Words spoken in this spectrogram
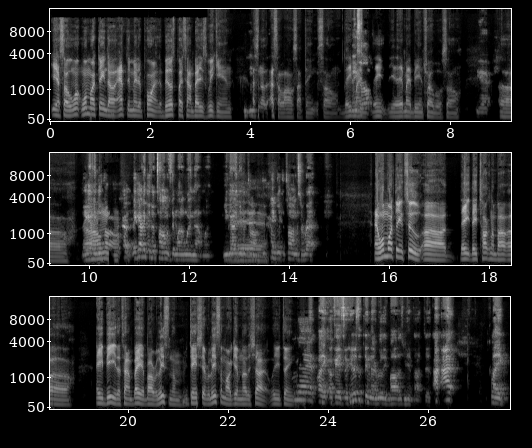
Yeah. So one, one more thing though, Anthony made a point. The Bills play Tampa Bay this weekend. Mhm. That's another. That's a loss, I think. So they Think might. so? They yeah, they might be in trouble. So Yeah. uh, They I gotta, don't get, know. they gotta get to Tom if they want to win that one. You gotta get to Tom. You can't get to Tom, it's a wrap. And one more thing too, uh, they they talking about uh AB the Tampa Bay about releasing them. You think they should release them or give him another shot? What do you think? Man, like, okay, so here's the thing that really bothers me about this. I, I like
